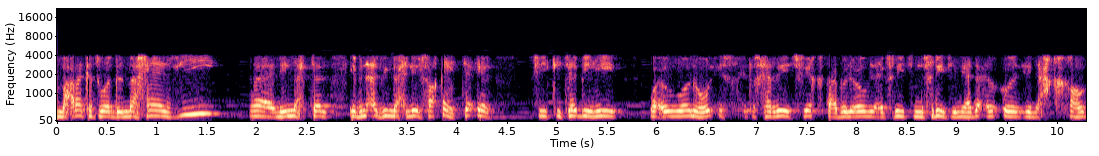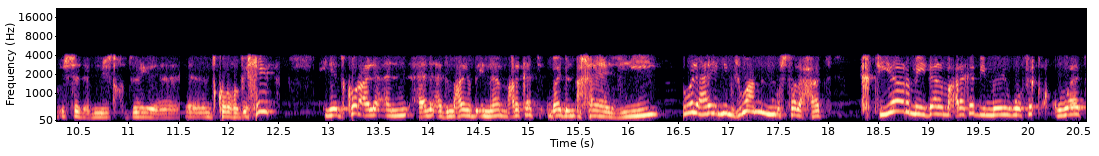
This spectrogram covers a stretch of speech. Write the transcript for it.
معركة واد المخازي لأن حتى ابن أبي محلي الفقيه التائر في كتابه وعنوانه الخريج في قطع بالعوم العفريت النفريت يعني هذا حققه الأستاذ عبد المجيد نذكره بخير. يذكر على أن على هذه المعركة بأنها معركة واد المخازي ولها يعني مجموعة من المصطلحات اختيار ميدان المعركة بما يوافق القوات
